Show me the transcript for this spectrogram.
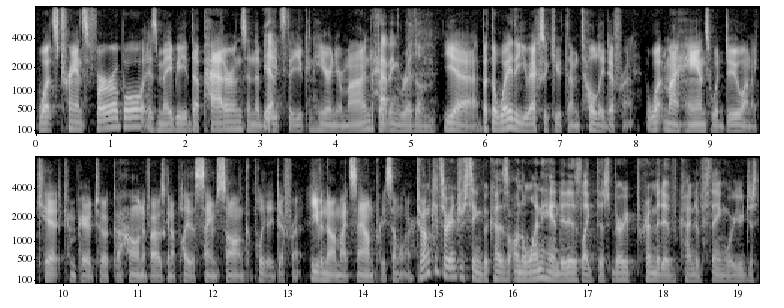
what's transferable is maybe the patterns and the Yeah. beats that you can hear in your mind but Having rhythm. yeah, but the way that you execute them totally different. What my hands would do on a kit compared to a cajon if I was going to play the same song completely different, even though it might sound pretty similar. Drum kits are interesting because on the one hand, it is like this very primitive kind of thing where you're just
